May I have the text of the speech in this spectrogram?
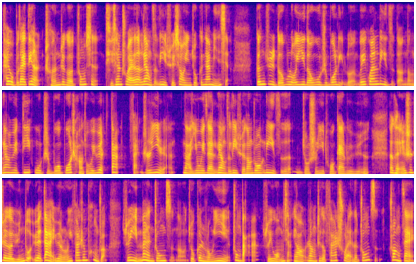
它又不带电，呈这个中性，体现出来的量子力学效应就更加明显。根据德布罗意的物质波理论，微观粒子的能量越低，物质波波长就会越大，反之亦然。那因为在量子力学当中，粒子就是一坨概率云，那肯定是这个云朵越大越容易发生碰撞，所以慢中子呢就更容易中靶。所以我们想要让这个发出来的中子撞在，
